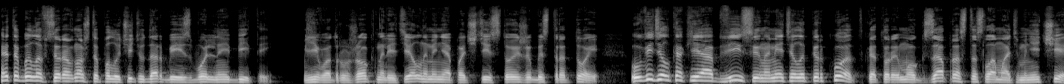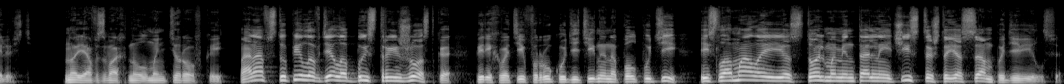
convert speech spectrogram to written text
Это было все равно, что получить удар бейсбольной битой. Его дружок налетел на меня почти с той же быстротой. Увидел, как я обвис и наметил апперкот, который мог запросто сломать мне челюсть. Но я взмахнул монтировкой. Она вступила в дело быстро и жестко, перехватив руку детины на полпути, и сломала ее столь моментально и чисто, что я сам подивился.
